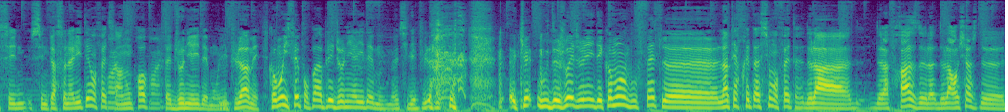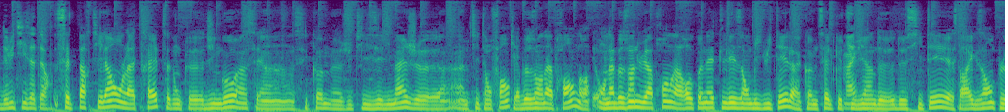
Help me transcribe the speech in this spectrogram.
c'est une, une, personnalité en fait, c'est un nom propre. Peut-être Johnny Hallyday. Bon, il est plus là, mais comment il fait pour pas appeler Johnny Hallyday, bon, même s'il est plus là, ou de jouer Johnny Hallyday Comment vous faites l'interprétation en fait de la de la phrase, de la, de la recherche de, de l'utilisateur? Cette partie-là, on la traite. Donc euh, Jingo, hein, c'est c'est comme euh, j'utilisais l'image, euh, un, petit enfant qui a besoin d'apprendre. On a besoin de lui apprendre à reconnaître les ambiguïtés là, comme celle que tu viens de, de, citer. Par exemple,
